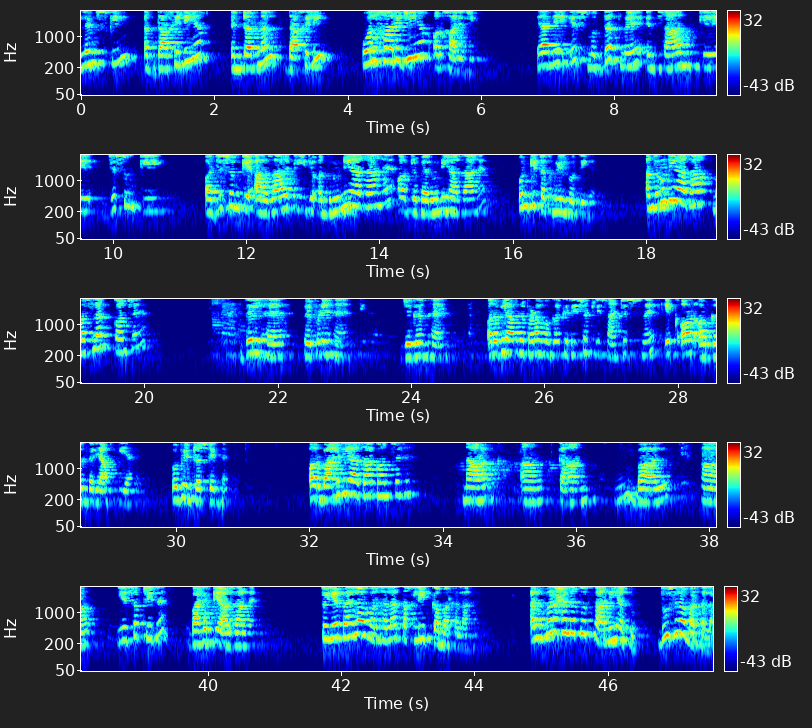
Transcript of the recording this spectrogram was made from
لمس کی، الداخلیہ انٹرنل داخلی۔ والخارجیہ اور خارجی۔ یعنی اس مدت میں انسان کے جسم کی اور جسم کے اعضاء کی جو اندرونی اعضاء ہیں اور جو بیرونی اعضاء ہیں، ان کی تکمیل ہوتی ہے۔ اندرونی اعضاء مثلا کون سے ہیں؟ دل ہے پھیپڑے ہیں، جگر ہے۔ اور ابھی آپ نے پڑھا ہوگا کہ ریسنٹلی سائنٹسٹ نے ایک اور آرگن دریافت کیا ہے، وہ بھی انٹرسٹنگ ہے۔ اور باہری اعضاء کون سے ہیں؟ ناک، آنکھ، کان، بال، ہاتھ، یہ سب چیزیں باہر کے اعضاء ہیں۔ تو یہ پہلا مرحلہ تخلیق کا مرحلہ ہے۔ المرحلۃ الثانیہ دوسرا مرحلہ۔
